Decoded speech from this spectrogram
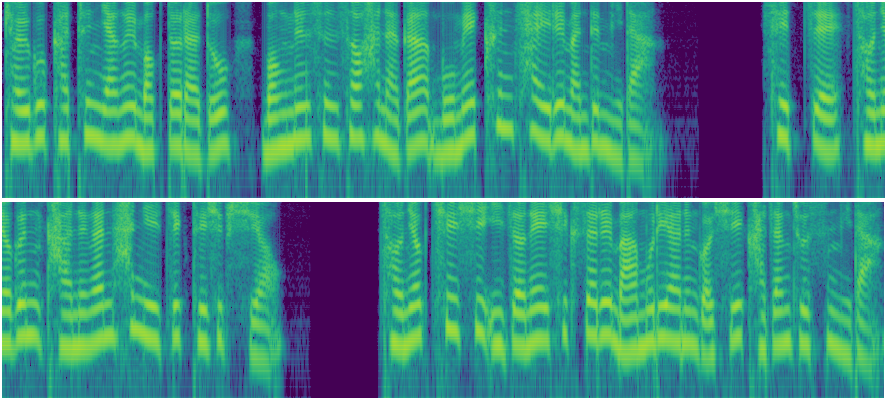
결국 같은 양을 먹더라도 먹는 순서 하나가 몸에 큰 차이를 만듭니다. 셋째, 저녁은 가능한 한 일찍 드십시오. 저녁 7시 이전에 식사를 마무리하는 것이 가장 좋습니다.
